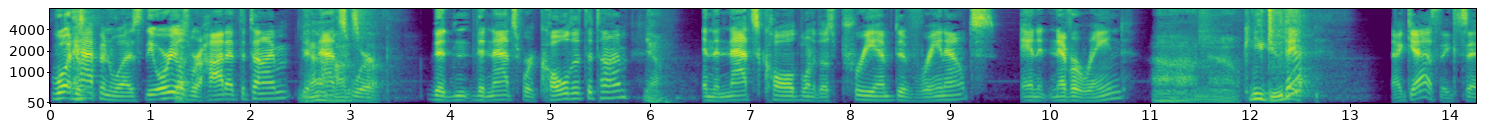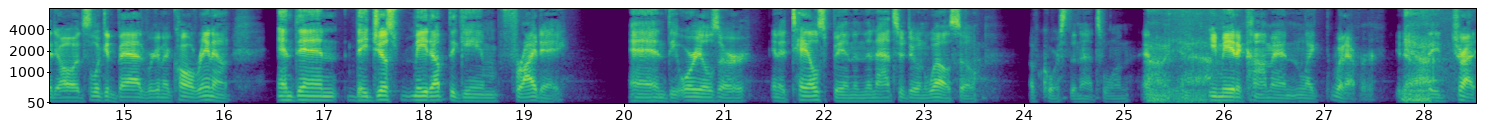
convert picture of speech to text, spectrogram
What happened was the Orioles Yeah. were hot at the time. The Yeah, Nats were fuck. the the Nats were cold at the time, Yeah. And the Nats called one of those preemptive rainouts, and it never rained. Oh no! Can you do that? I guess they said, "Oh, it's looking bad. We're going to call rainout," and then they just made up the game Friday, and the Orioles are in a tailspin, and the Nats are doing well. So, of course, the Nats won. And Oh, yeah. he made a comment and like whatever, you know, Yeah. they try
